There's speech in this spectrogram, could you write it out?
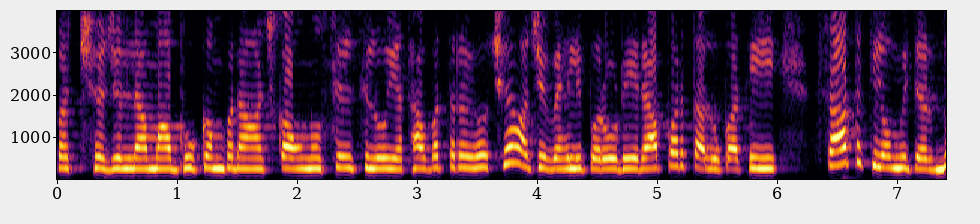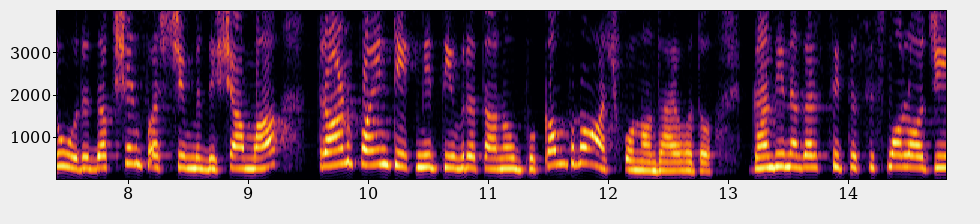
કચ્છ જિલ્લામાં ભૂકંપના આંચકાઓનો સિલસિલો યથાવત રહ્યો છે. આજે વહેલી પરોઢે રાપર તાલુકાથી સાત કિલોમીટર દૂર દક્ષિણ પશ્ચિમ દિશામાં ત્રણ પોઈન્ટ એકની તીવ્રતાનો ભૂકંપનો આંચકો નોંધાયો હતો. ગાંધીનગર સ્થિત સિસ્મોલોજી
